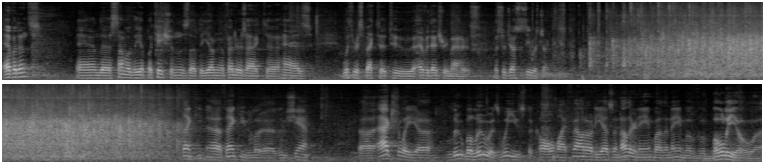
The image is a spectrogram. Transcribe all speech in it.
evidence and uh, some of the implications that the Young Offenders Act uh, has with respect to, to evidentiary matters. Mr. Justice Ewaschuk. Thank you, uh, thank you, uh, Lucien. Uh, actually, uh, Lou Baloo, as we used to call him, I found out he has another name by the name of Bolio. Uh,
